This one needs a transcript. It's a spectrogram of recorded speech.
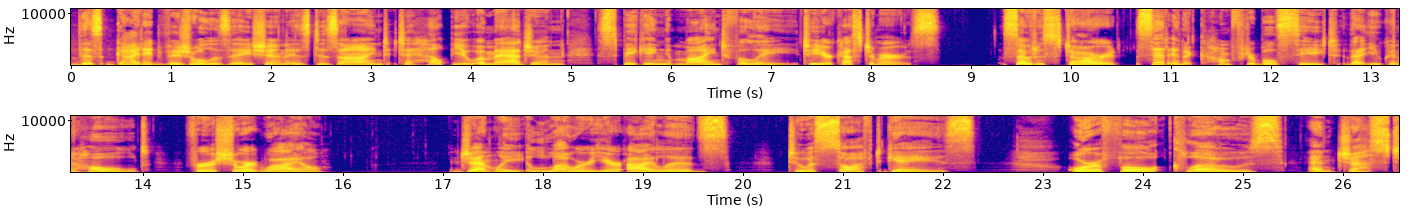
This guided visualization is designed to help you imagine speaking mindfully to your customers. So, to start, sit in a comfortable seat that you can hold for a short while. Gently lower your eyelids to a soft gaze or a full close, and just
